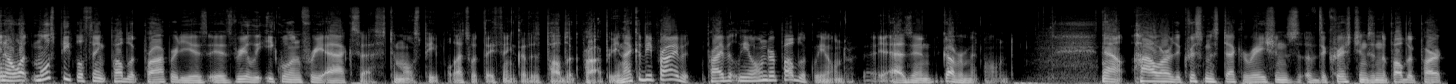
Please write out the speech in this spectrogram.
you know what? Most people think public property is is really equal and free access to most people. That's what they think of as public property. And that could be private privately owned or publicly owned as in government owned. Now how are the christmas decorations of the christians in the public park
